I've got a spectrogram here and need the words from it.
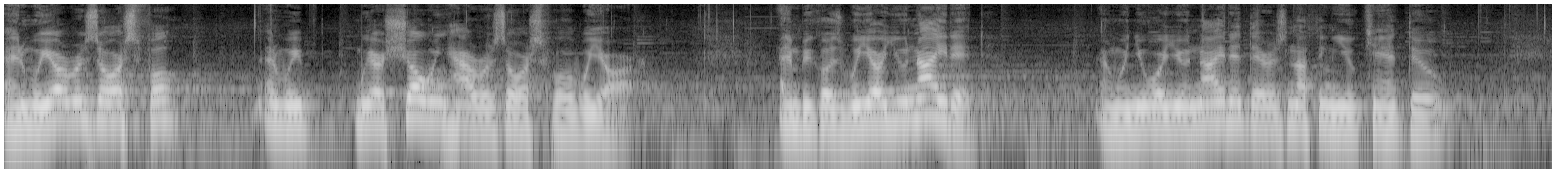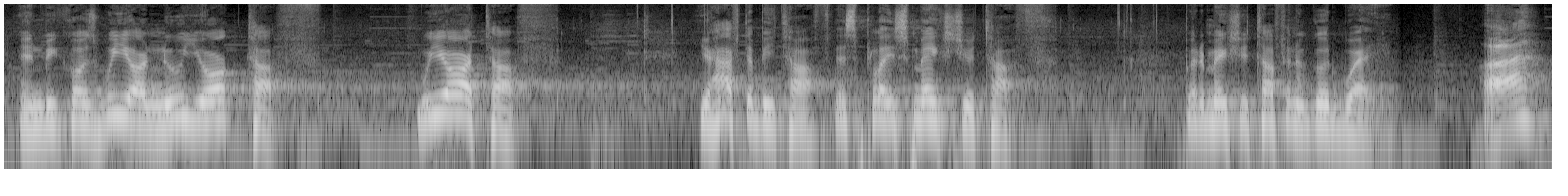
And we are resourceful and we we are showing how resourceful we are. And because we are united And when you are united, there is nothing you can't do. And because we are New York tough, we are tough. You have to be tough. This place makes you tough, but it makes you tough in a good way. A?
